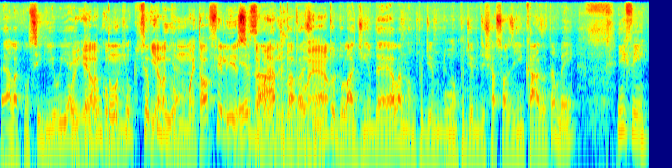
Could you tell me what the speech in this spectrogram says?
Ela conseguiu e aí Pô, e ela perguntou como, que, se eu e ela como mãe tava feliz, Exato, trabalhando junto junto, do ladinho dela, não podia, não podia me deixar sozinho em casa também. Enfim,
